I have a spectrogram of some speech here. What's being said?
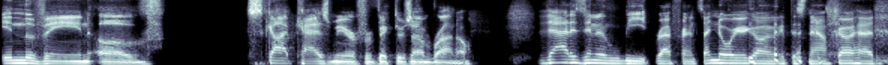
in the vein of Scott Kazmir for Victor Zambrano. That is an elite reference. I know where you're going with this now. Go ahead.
